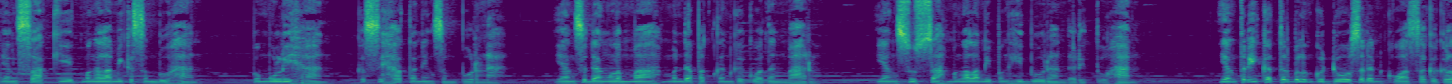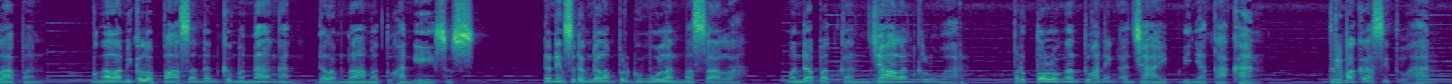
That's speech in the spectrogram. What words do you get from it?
yang sakit mengalami kesembuhan, pemulihan, kesehatan yang sempurna, yang sedang lemah mendapatkan kekuatan baru, yang susah mengalami penghiburan dari Tuhan, yang terikat terbelenggu dosa dan kuasa kegelapan, mengalami kelepasan dan kemenangan dalam nama Tuhan Yesus, dan yang sedang dalam pergumulan masalah mendapatkan jalan keluar, pertolongan Tuhan yang ajaib dinyatakan. Terima kasih Tuhan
